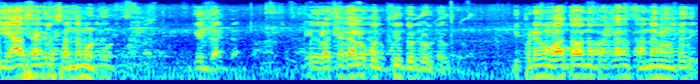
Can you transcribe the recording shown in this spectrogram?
ఈ యాసంగిలో సన్నం ఉంటుంది. కింద కొద్ది వర్షాకాలంలో కొద్దిగా దొడ్డు ఉంటుంది. ఇప్పుడేమో వాతావరణం ప్రకారం సన్నమే ఉంటుంది.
